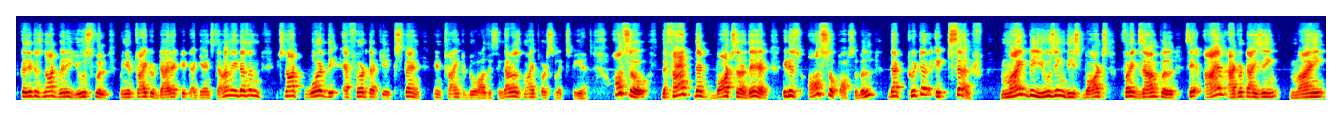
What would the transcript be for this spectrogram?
because it is not very useful when you try to direct it against them. I mean, it doesn't, it's not worth the effort that you expend in trying to do all this thing. That was my personal experience. Also, the fact that bots are there, it is also possible that Twitter itself might be using these bots. For example, say I am advertising my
